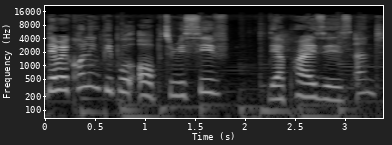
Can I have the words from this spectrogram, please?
they were calling people up to receive their prizes. And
